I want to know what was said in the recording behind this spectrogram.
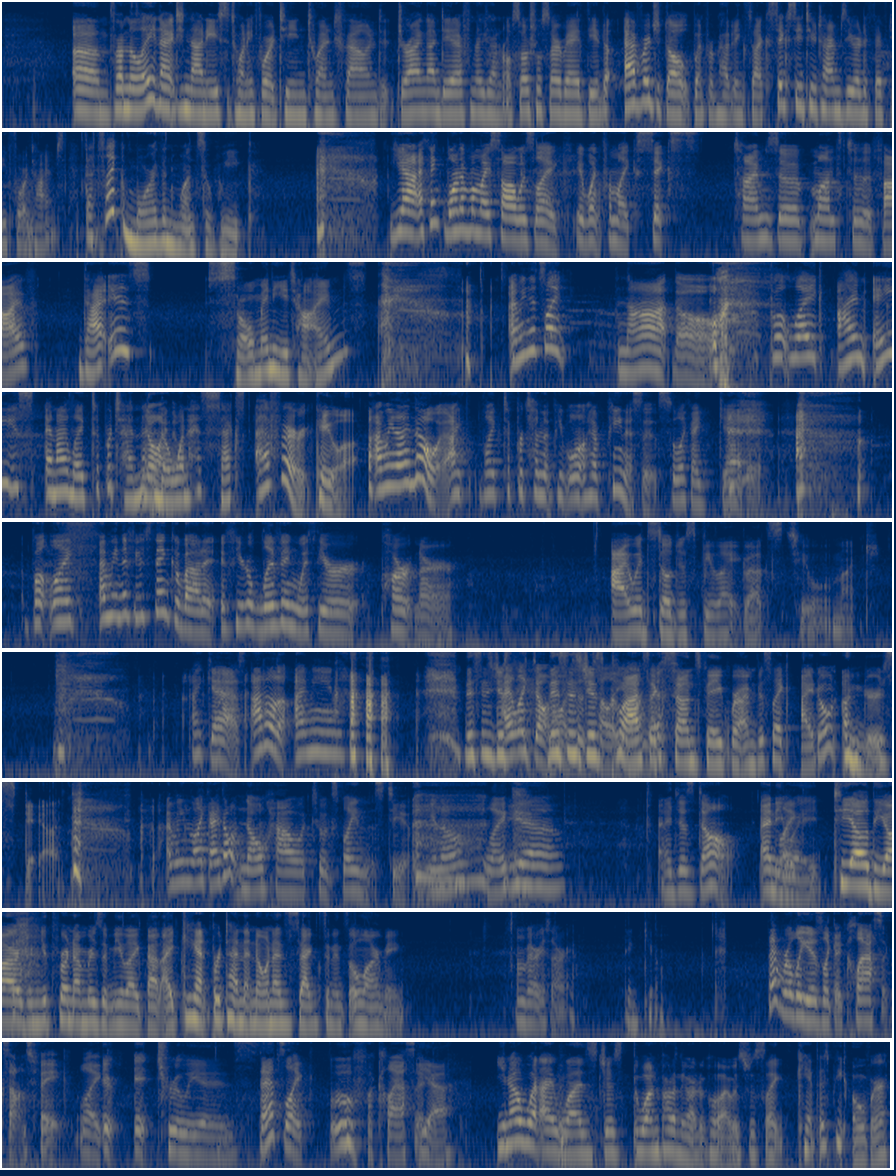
Um, from the late 1990s to 2014, Twenge found, drawing on data from the General Social Survey, the ad- average adult went from having sex 62 times a year to 54 times. That's like more than once a week. Yeah, I think one of them I saw was like it went from like six times a month to five. That is so many times. I mean, it's like not though. But like, I'm Ace, and I like to pretend that No, no one has sex ever, Kayla. I mean, I know. I like to pretend that people don't have penises, so like I get it. but like, I mean, if you think about it, if you're living with your partner, I would still just be like, that's too much. I guess I don't know. I mean, This is just I, like, don't This is just tell you on classic sounds fake where I'm just like, I don't understand. I mean, like I don't know how to explain this to you. You know, like yeah. I just don't. Anyway, TLDR, when you throw numbers at me like that, I can't pretend that no one has sex and it's alarming. I'm very sorry. Thank you. That really is like a classic. Sounds fake. Like It, it truly is. that's like oof, a classic. Yeah. You know what I was just the one part of the article I was just like, can't this be over?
